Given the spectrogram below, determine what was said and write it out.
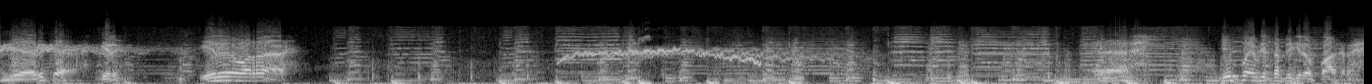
இங்க இருக்க. இரு. இரு வர்ற. அஹ், இப்ப எப்படி தப்பிக்கிற பாக்குறேன்.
